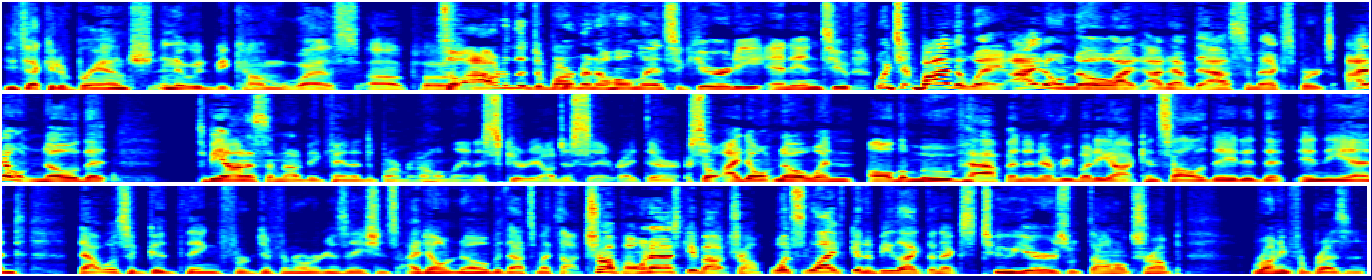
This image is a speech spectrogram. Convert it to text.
executive branch and it would become less uh po- So out of the Department of Homeland Security and into, which by the way, I don't know. I'd, I'd have to ask some experts. I don't know that, to be honest, I'm not a big fan of Department of Homeland Security. I'll just say it right there. So I don't know when all the move happened and everybody got consolidated that in the end, that was a good thing for different organizations. I don't know, but that's my thought. Trump, I want to ask you about Trump. What's life going to be like the next two years with Donald Trump running for president?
